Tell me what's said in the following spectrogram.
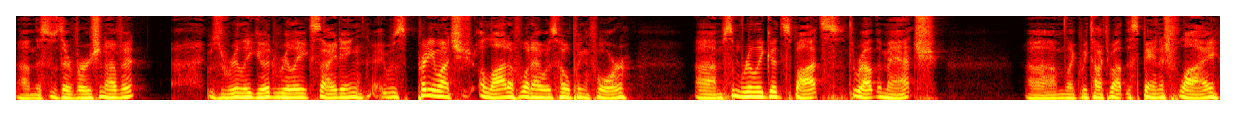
Um, this was their version of it. Uh, it was really good, really exciting. It was pretty much a lot of what I was hoping for. Um, some really good spots throughout the match. Um, like we talked about the Spanish Fly,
